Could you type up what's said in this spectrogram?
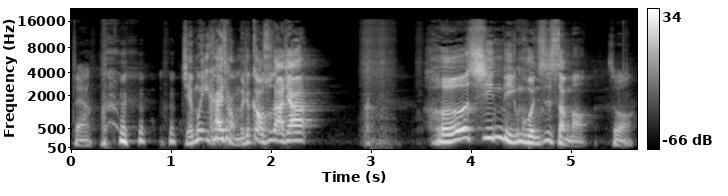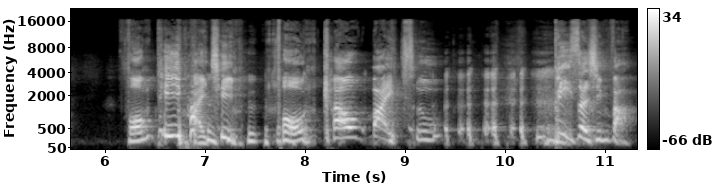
这样，节目一开场我们就告诉大家，核心灵魂是什么？是吧？逢低买进，逢高卖出，必胜心法，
